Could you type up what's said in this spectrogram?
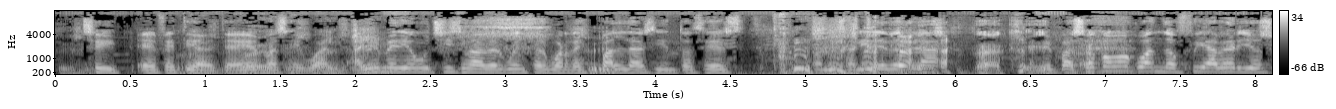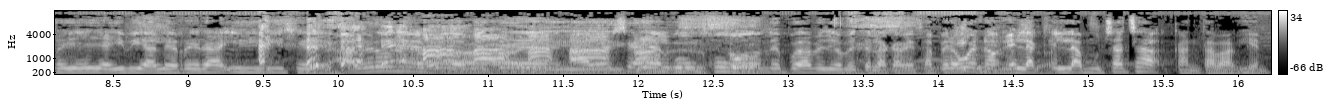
sí, sí. Sí, efectivamente, a mí me A pasa igual. sí. A mí me dio muchísima vergüenza el guardaespaldas y entonces cuando salí de verla me pasó como cuando fui a ver Yo soy ella y vi al Herrera y dije, a ver dónde me puedo meter, a ver si hay algún cubo donde pueda yo meter la cabeza. Pero bueno, en la, en la muchacha cantaba bien.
